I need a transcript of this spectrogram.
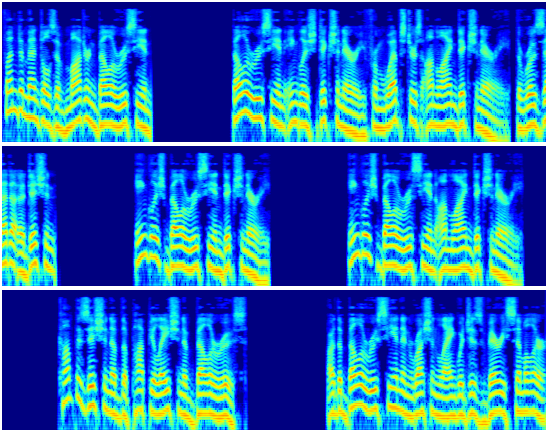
Fundamentals of modern Belarusian Belarusian English Dictionary from Webster's Online Dictionary, the Rosetta edition. English Belarusian Dictionary. English Belarusian Online Dictionary. Composition of the population of Belarus. Are the Belarusian and Russian languages very similar?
